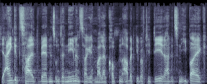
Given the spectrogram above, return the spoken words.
die eingezahlt werden ins Unternehmen, sage ich mal. Da kommt ein Arbeitgeber auf die Idee, der hat jetzt ein E-Bike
